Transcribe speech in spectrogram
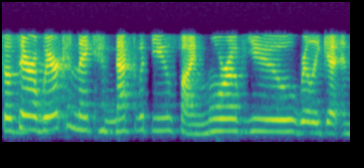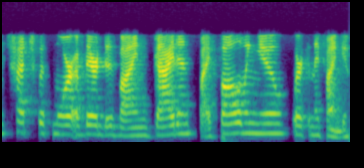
So, Sarah, where can they connect with you, find more of you, really get in touch with more of their divine guidance by following you? Where can they find you?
